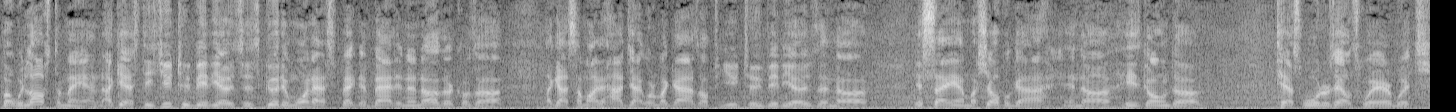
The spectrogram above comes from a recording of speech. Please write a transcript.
but we lost a man. I guess these YouTube videos is good in one aspect and bad in another because uh, I got somebody to hijack one of my guys off the YouTube videos and uh, it's Sam, a shovel guy, and uh, he's going to test waters elsewhere, which,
